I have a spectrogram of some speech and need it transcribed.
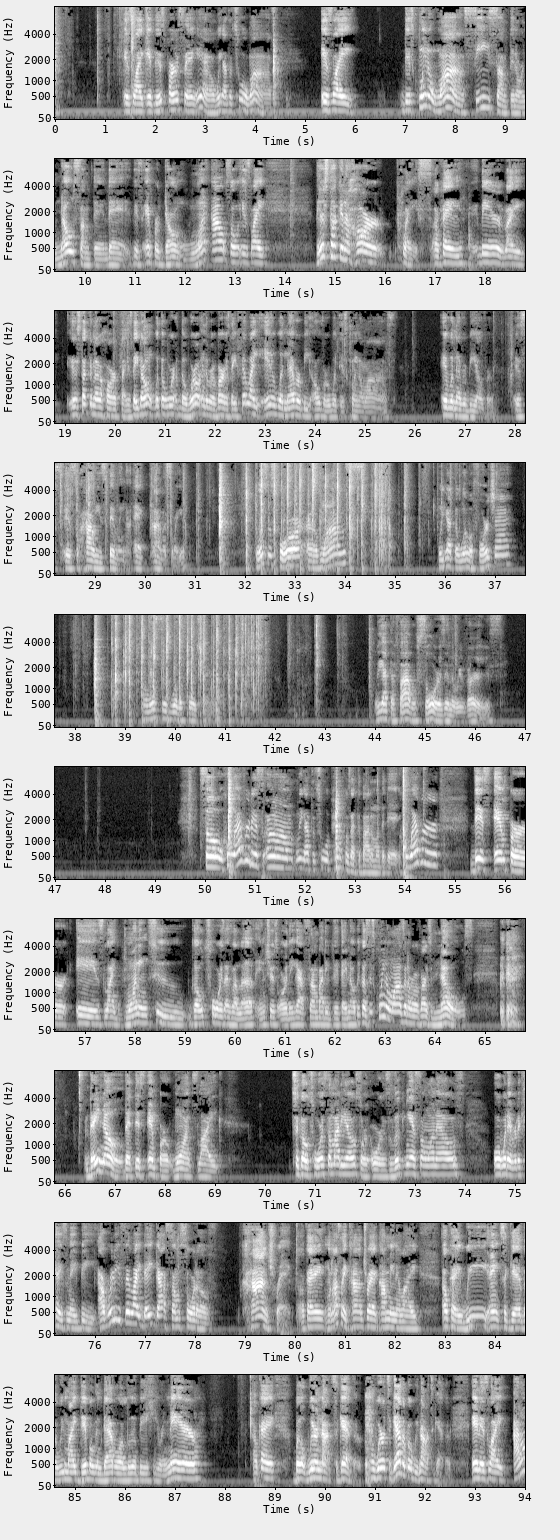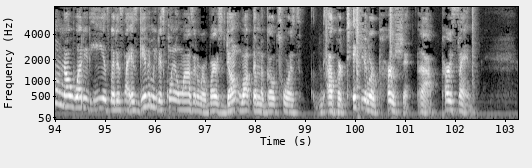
It's like if this person, yeah, we got the two of wands. It's like this queen of wands sees something or knows something that this emperor don't want out. So it's like they're stuck in a hard place, okay? They're like, they're stuck in a hard place. They don't, with the, world, the world in the reverse, they feel like it would never be over with this Queen of Wands. It would never be over. It's, it's how he's feeling, honestly. What's this Four of Wands? We got the Wheel of Fortune. And what's this Wheel of Fortune? We got the Five of Swords in the reverse. So whoever this, um, we got the Two of Pentacles at the bottom of the deck. Whoever this emperor is like wanting to go towards as a love interest or they got somebody that they know because this queen of wands in the reverse knows they know that this emperor wants like to go towards somebody else or, or is looking at someone else or whatever the case may be. I really feel like they got some sort of contract, okay? When I say contract, I'm meaning like, okay, we ain't together. We might dibble and dabble a little bit here and there, okay? But we're not together. we're together, but we're not together. And it's like, I don't know what it is, but it's like, it's giving me this Queen of Wands in reverse. Don't want them to go towards a particular person, uh, person.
